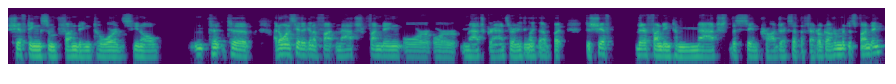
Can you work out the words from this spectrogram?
shifting some funding towards, you know, to, to I don't want to say they're going to fund, match funding or or match grants or anything like that, but to shift their funding to match the same projects that the federal government is funding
